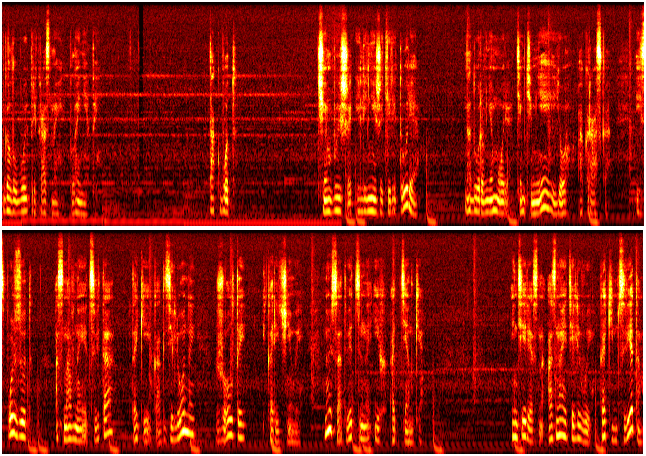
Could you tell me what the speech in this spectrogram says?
голубой прекрасной планетой. Так вот, чем выше или ниже территория над уровнем моря, тем темнее ее окраска. И используют основные цвета, такие как зеленый, желтый и коричневый, ну и соответственно их оттенки. Интересно, а знаете ли вы, каким цветом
